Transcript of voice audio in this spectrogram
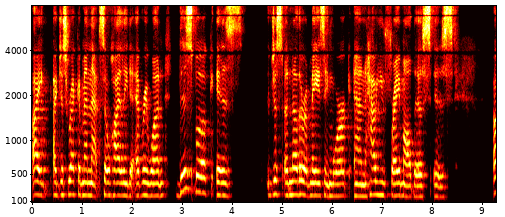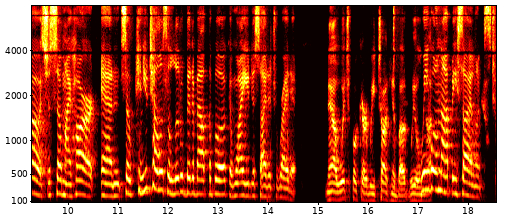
I, I just recommend that so highly to everyone. This book is just another amazing work, and how you frame all this is oh, it's just so my heart. And so, can you tell us a little bit about the book and why you decided to write it? Now, which book are we talking about? We will, we not, will not be silenced.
